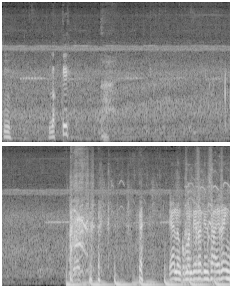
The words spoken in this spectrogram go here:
Hmm. Laki. Yan ang kumandir natin sa iring.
